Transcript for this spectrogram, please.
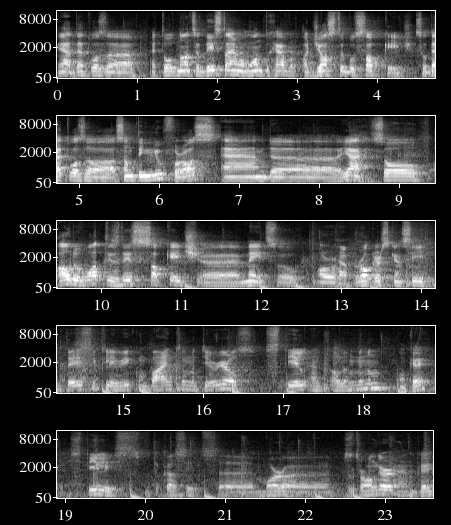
Yeah, that was uh, I told Natsa this time I want to have adjustable sub cage. So that was uh, something new for us. And uh, yeah, so out of what is this sub cage uh, made? So our Yeah. rockers can see. Basically, we combine two materials, steel and aluminum. Okay. Steel is because it's uh, more uh, stronger, and Okay.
